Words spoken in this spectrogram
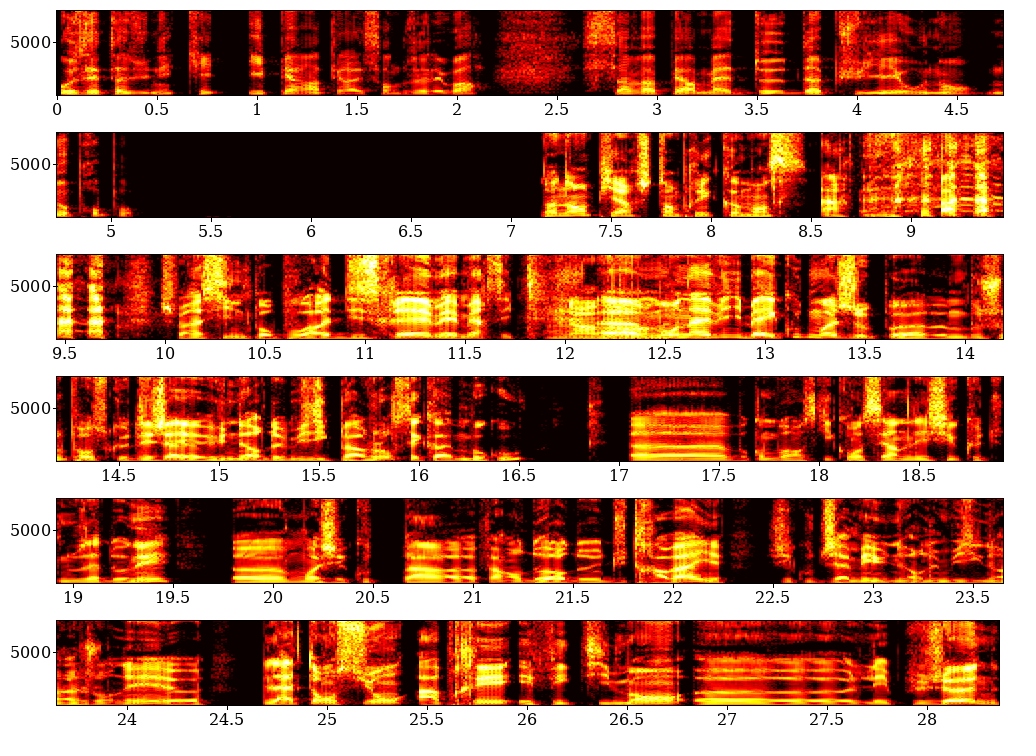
aux États-Unis qui est hyper intéressante. Vous allez voir, ça va permettre d'appuyer ou non nos propos. Non, non, Pierre, je t'en prie, commence. Je fais un signe pour pouvoir être discret, mais merci. Non, Euh, non, mon mais- avis, bah écoute, moi je, peux- euh, je pense que déjà une heure de musique par jour, c'est quand même beaucoup. Euh, en ce qui concerne les chiffres que tu nous as donnés, euh, moi j'écoute pas, enfin en dehors de- du travail, j'écoute jamais une heure de musique dans la journée. Euh, L'attention après, effectivement, euh, les plus jeunes,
